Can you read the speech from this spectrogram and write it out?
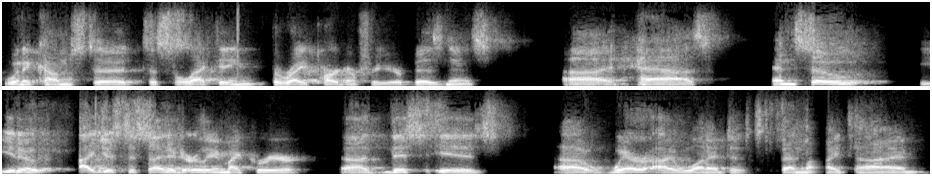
when it comes to, to selecting the right partner for your business uh, has. And so, you know, I just decided early in my career, uh, this is uh, where I wanted to spend my time.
